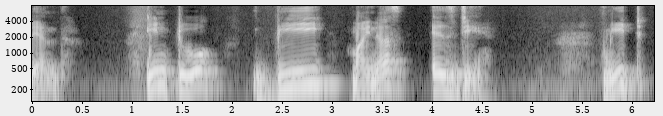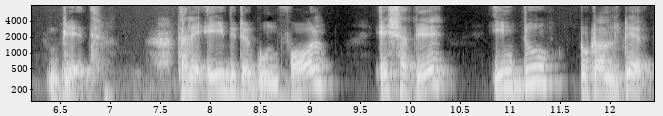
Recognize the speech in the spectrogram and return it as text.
length into B minus HD mid breadth. তাহলে এই দুইটার গুণফল, এর সাথে ইন্টু টোটাল ডেপথ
